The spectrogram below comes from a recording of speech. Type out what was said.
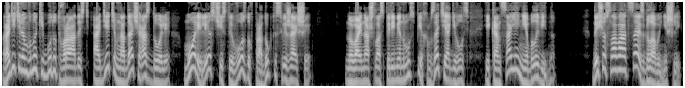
Родителям внуки будут в радость, а детям на даче раздолье. Море, лес, чистый воздух, продукты свежайшие. Но война шла с переменным успехом, затягивалась, и конца ей не было видно. Да еще слова отца из головы не шли.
